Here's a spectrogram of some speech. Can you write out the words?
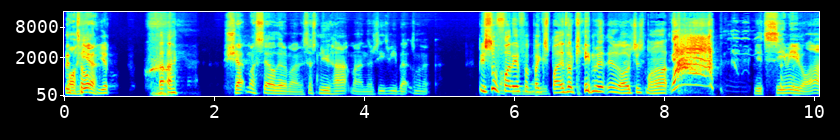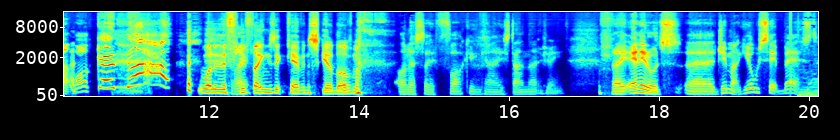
The Oh, here. your- Aye. Shit myself there, man. It's this new hat, man. There's these wee bits on it. Be so funny if a big amazing. spider came out there. Oh, it's just my hat. Ah! You'd see me like that. Fucking no! One of the few Right. things that Kevin's scared of, man. Honestly, fucking can't stand that shit. Right, any roads, uh, J Mac, you always say it best.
